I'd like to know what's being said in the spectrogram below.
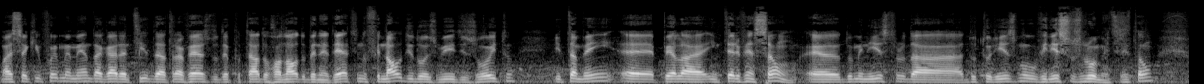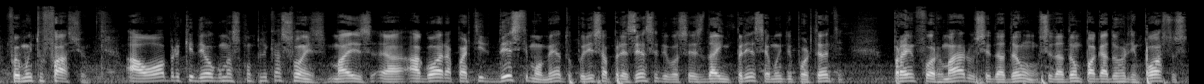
Mas isso aqui foi uma emenda garantida através do deputado Ronaldo Benedetti no final de 2018 e também é, pela intervenção é, do ministro da, do Turismo, Vinícius Lumetz. Então, foi muito fácil. A obra que deu algumas complicações, mas é, agora, a partir deste momento, por isso a presença de vocês da imprensa é muito importante, para informar o cidadão, o cidadão pagador de impostos,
